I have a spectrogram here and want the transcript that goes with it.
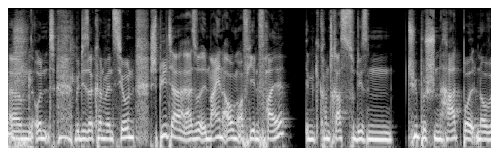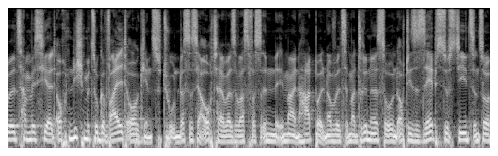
ähm, und mit dieser Konvention spielt er also in meinen Augen auf jeden Fall im Kontrast zu diesen typischen Hardboiled-Novels haben wir es hier halt auch nicht mit so Gewaltorgien zu tun. Das ist ja auch teilweise was, was in, immer in Hardboiled-Novels immer drin ist so, und auch diese Selbstjustiz und so.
